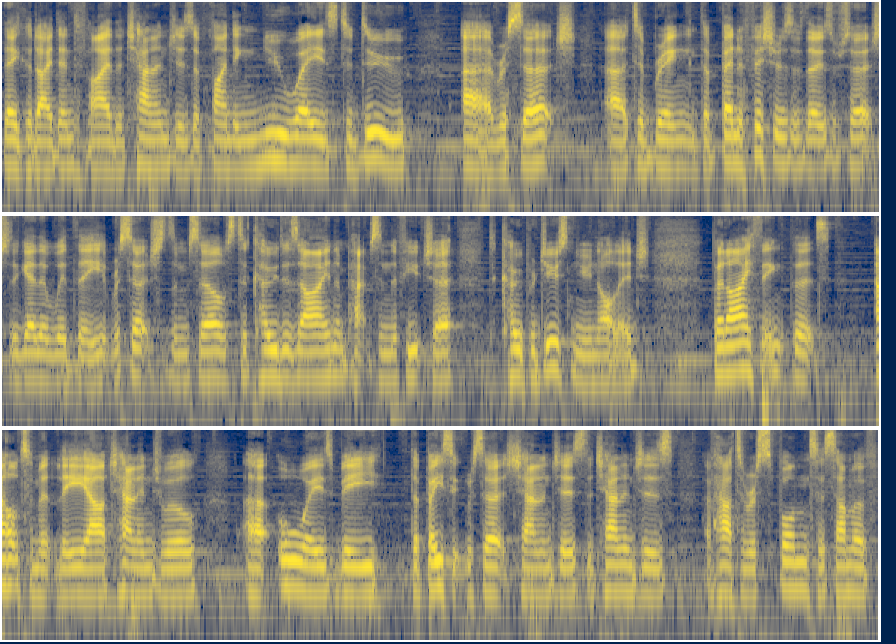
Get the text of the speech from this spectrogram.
They could identify the challenges of finding new ways to do uh, research, uh, to bring the beneficiaries of those research together with the researchers themselves to co-design and perhaps in the future to co-produce new knowledge. But I think that ultimately our challenge will uh, always be the basic research challenges, the challenges of how to respond to some of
